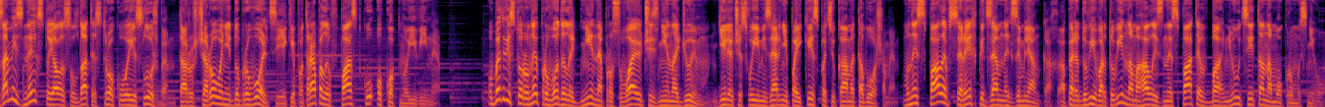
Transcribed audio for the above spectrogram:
Замість них стояли солдати строкової служби та розчаровані добровольці, які потрапили в пастку окопної війни. Обидві сторони проводили дні, не просуваючись ні на дюйм, ділячи свої мізерні пайки з пацюками та вошами. Вони спали в сирих підземних землянках, а передові вартові намагались не спати в багнюці та на мокрому снігу.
